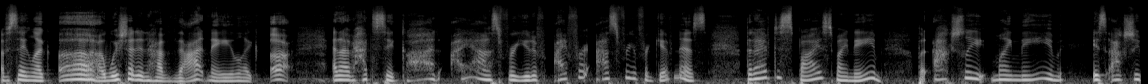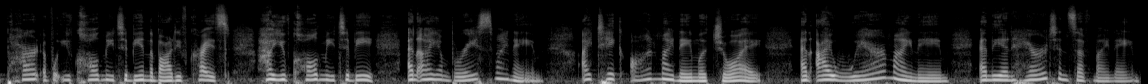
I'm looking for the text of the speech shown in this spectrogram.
of saying like, "Ugh, I wish I didn't have that name." Like, "Ugh," and I've had to say, "God, I ask for you to, I for ask for your forgiveness that I have despised my name, but actually, my name is actually part of what you've called me to be in the body of Christ, how you've called me to be. And I embrace my name. I take on my name with joy and I wear my name and the inheritance of my name.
